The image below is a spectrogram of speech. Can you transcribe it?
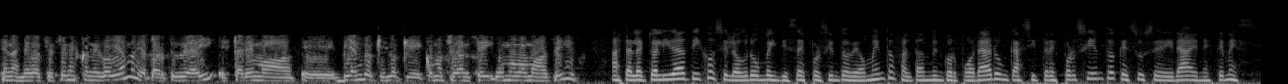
en las negociaciones con el gobierno y a partir de ahí estaremos eh, viendo qué es lo que, cómo se van a seguir, cómo vamos a seguir. Hasta la actualidad, dijo, se logró un 26% de aumento, faltando incorporar un casi 3% que sucederá en este mes.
